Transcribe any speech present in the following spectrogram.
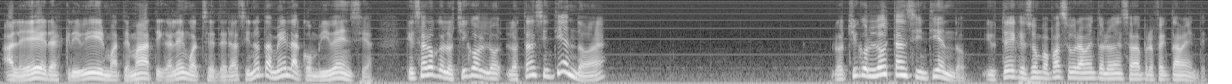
a leer, a escribir, matemática, lengua, etcétera, sino también la convivencia, que es algo que los chicos lo, están sintiendo, ¿eh? Los chicos lo están sintiendo, y ustedes que son papás seguramente lo deben saber perfectamente.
